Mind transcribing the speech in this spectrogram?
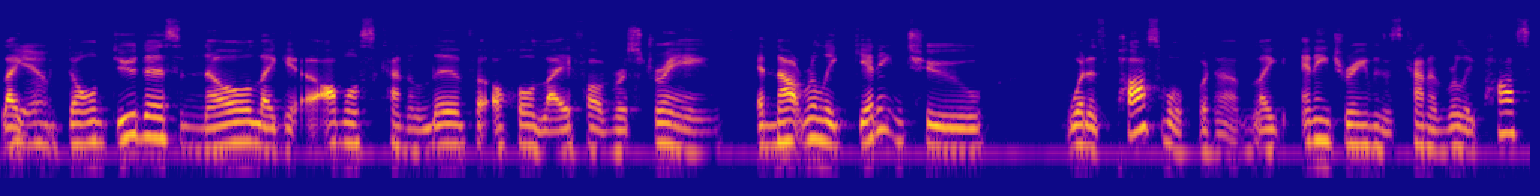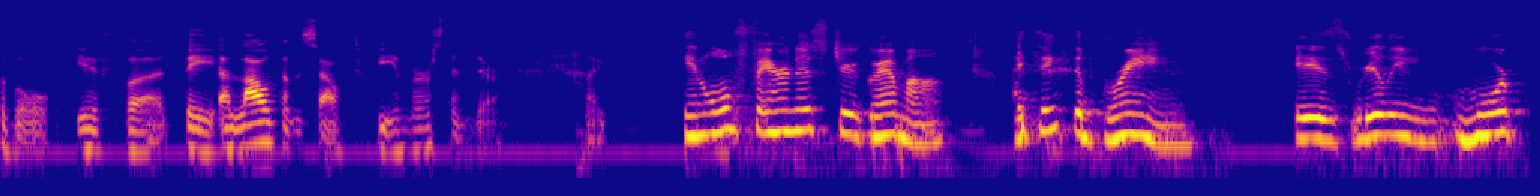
like yeah. don't do this, no, like almost kind of live a whole life of restraint and not really getting to what is possible for them. Like any dreams is kind of really possible if uh, they allow themselves to be immersed in there. Like in all fairness to your grandma, I think the brain is really more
